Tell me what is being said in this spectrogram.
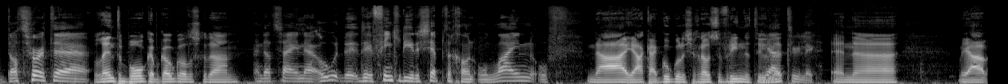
Dat soort... eh, Lentebok heb ik ook wel eens gedaan. en dat zijn... eh, hoe, de- de- vind je die recepten gewoon online? Of... Nou ja, kijk, Google is je grootste vriend Ja, natuurlijk. tuurlijk. En maar ja,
